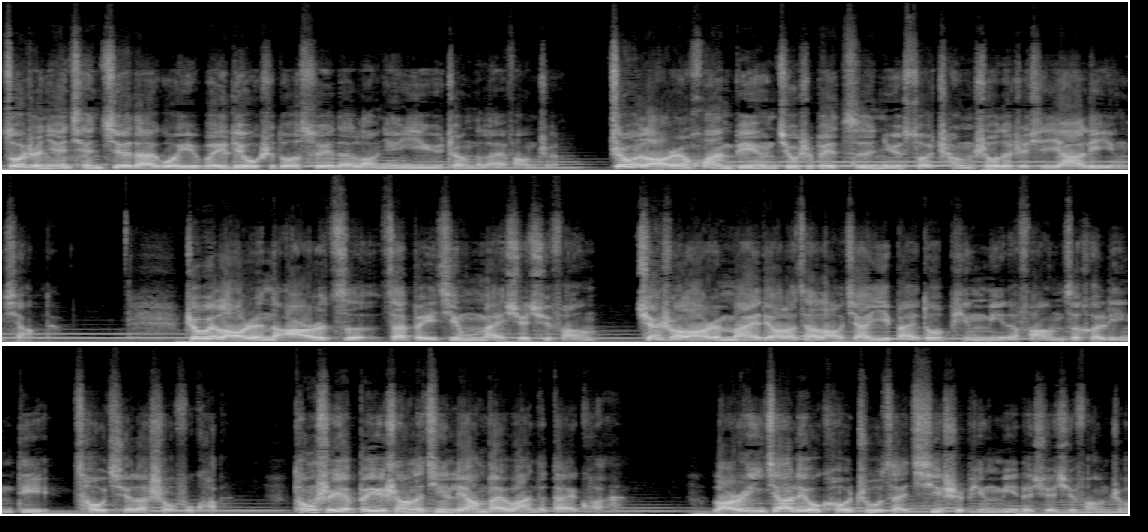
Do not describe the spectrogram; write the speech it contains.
作者年前接待过一位六十多岁的老年抑郁症的来访者，这位老人患病就是被子女所承受的这些压力影响的。这位老人的儿子在北京买学区房。劝说老人卖掉了在老家一百多平米的房子和林地，凑齐了首付款，同时也背上了近两百万的贷款。老人一家六口住在七十平米的学区房中，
